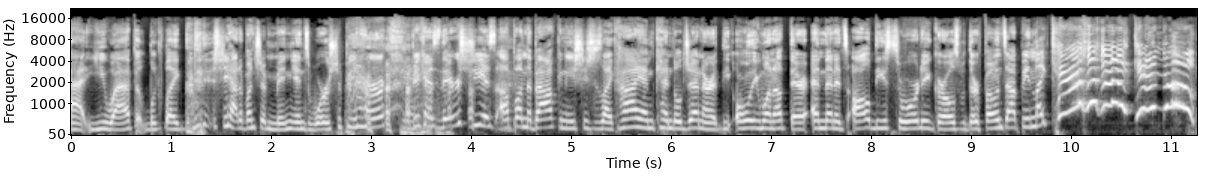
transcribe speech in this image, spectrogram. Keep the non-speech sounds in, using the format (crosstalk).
at UF, it looked like (laughs) she had a bunch of minions worshiping her (laughs) because there she is up on the balcony. She's just like, Hi, I'm Kendall Jenner, the only one up there. And then it's all these sorority girls with their phones out being like, Kendall!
